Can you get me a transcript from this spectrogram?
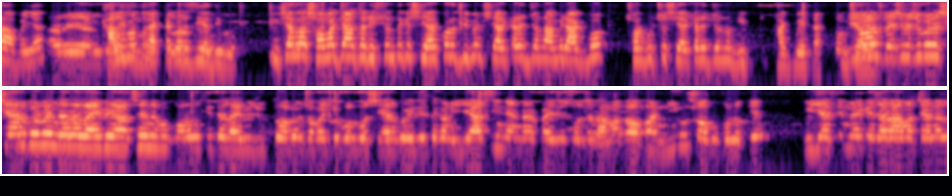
না ভাইয়া খালি বোতল একটা করে দিয়ে দিব। সবাই যার যার স্থান থেকে শেয়ার করে দিবেন শেয়ারকারীর জন্য আমি রাখব। সর্বোচ্চ শেয়ারকারীর জন্য গিফট থাকবে এটা বেশি বেশি করে শেয়ার করবেন যারা লাইভে আছেন এবং পরবর্তীতে লাইভে যুক্ত হবেন সবাইকে বলব শেয়ার করে দিতে। কারণ ইয়াসিন এন্টারপ্রাইজে চলছে ধামাকা অফার নিউ সব উপলক্ষে। ইয়াসিন ভাইকে যারা আমার চ্যানেল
